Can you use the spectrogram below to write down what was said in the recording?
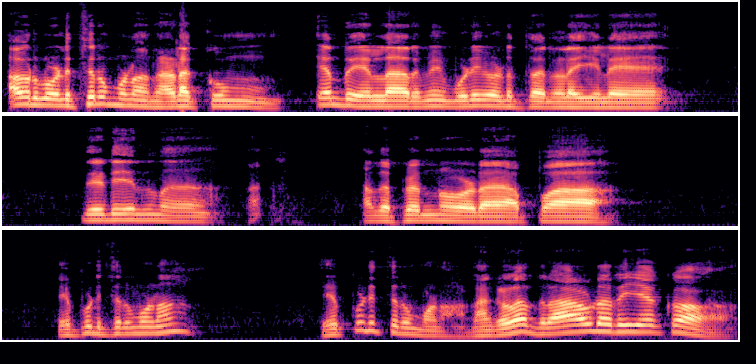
அவர்களுடைய திருமணம் நடக்கும் என்று எல்லாருமே முடிவெடுத்த நிலையிலே திடீர்னு அந்த பெண்ணோட அப்பா எப்படி திருமணம்? எப்படி திருமணம்? நாங்களாம் திராவிடர் இயக்கம்.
